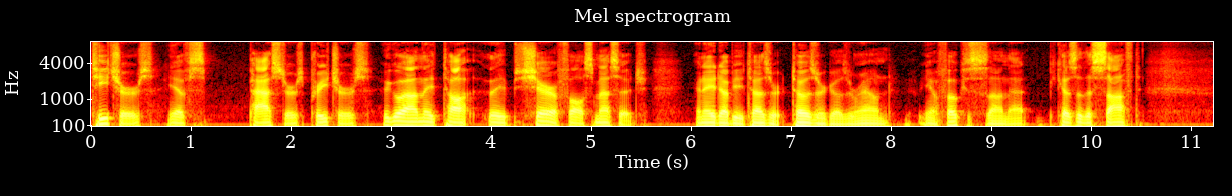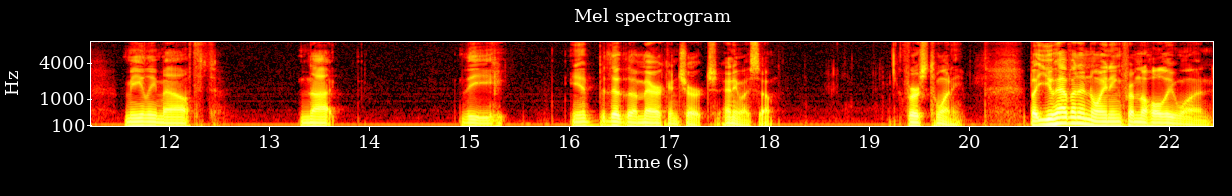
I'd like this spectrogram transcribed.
teachers, you have pastors, preachers who go out and they talk, they share a false message. And A.W. Tozer, Tozer goes around, you know, focuses on that because of the soft, mealy mouthed, not the, you know, the, the American church. Anyway, so verse 20. But you have an anointing from the Holy One,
